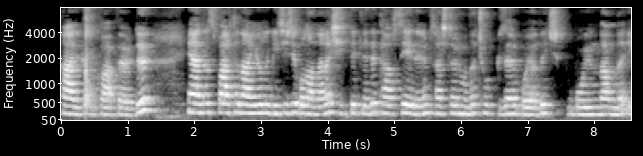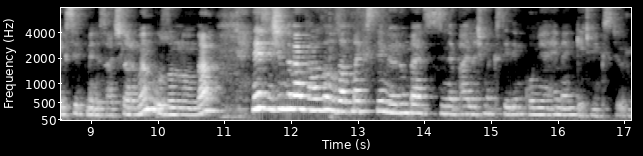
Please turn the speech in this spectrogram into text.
harika bir kuafördü. Yani Isparta'dan yolu geçecek olanlara şiddetle de tavsiye ederim. Saçlarımı da çok güzel boyadı. Hiç boyundan da eksiltmedi saçlarımın uzunluğundan. Neyse şimdi ben fazla uzatmak istemiyorum. Ben sizinle paylaşmak istediğim konuya hemen geçmek istiyorum.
